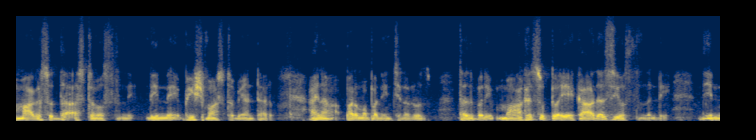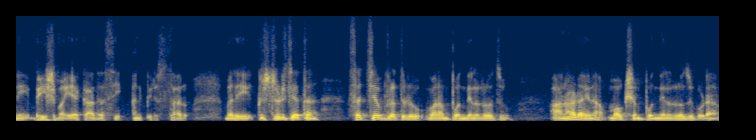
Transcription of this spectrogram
మాఘశుద్ధ అష్టమి వస్తుంది. దీన్నే భీష్మాష్టమి అంటారు. ఆయన పరమపదించిన రోజు. తదుపరి మాఘశుక్ల ఏకాదశి వస్తుందండి. దీన్ని భీష్మ ఏకాదశి అని పిలుస్తారు. మరి కృష్ణుడి చేత సత్యవ్రతుడు వరం పొందిన రోజు ఆనాడు ఆయన మోక్షం పొందిన రోజు కూడా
